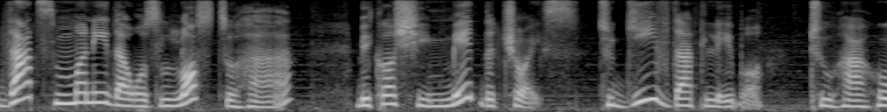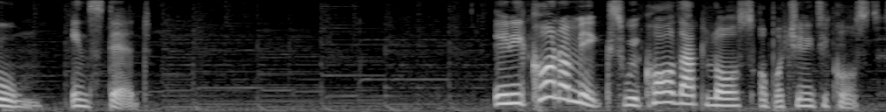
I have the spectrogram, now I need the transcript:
That's money that was lost to her because she made the choice to give that labor to her home instead. In economics, we call that loss opportunity cost.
